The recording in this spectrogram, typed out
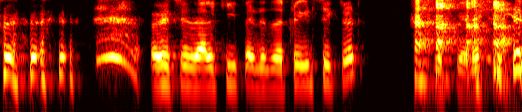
which is I'll keep it as a trade secret. Just kidding.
